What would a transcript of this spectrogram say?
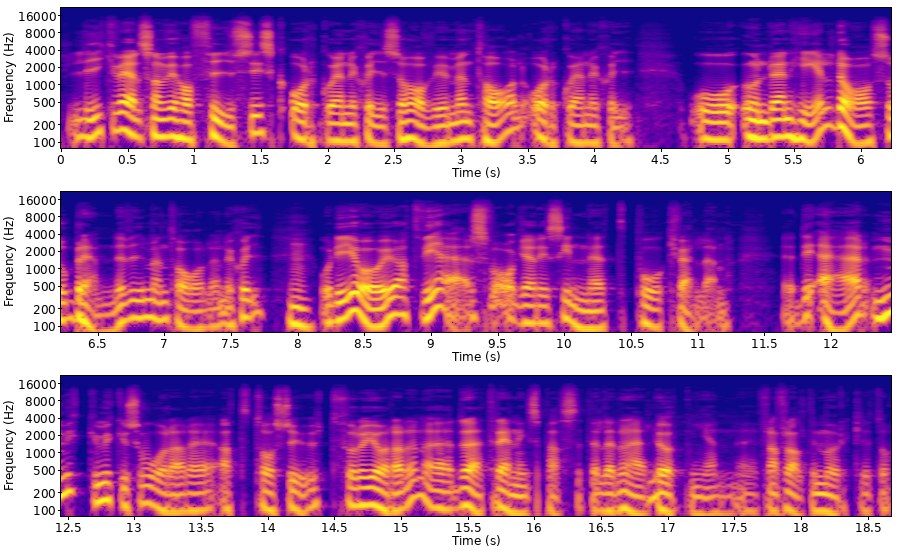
likväl som vi har fysisk ork och energi så har vi ju mental ork och energi. Och under en hel dag så bränner vi mental energi. Mm. Och det gör ju att vi är svagare i sinnet på kvällen. Det är mycket, mycket svårare att ta sig ut för att göra den där, det där träningspasset eller den här löpningen, eh, framförallt i mörkret. Då.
